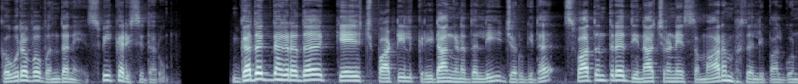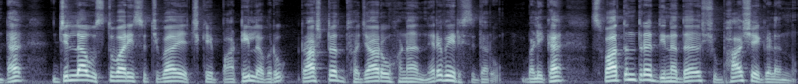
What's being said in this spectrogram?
ಗೌರವ ವಂದನೆ ಸ್ವೀಕರಿಸಿದರು. ಗದಗ್ ನಗರದ ಕೆಎಚ್ ಪಾಟೀಲ್ ಕ್ರೀಡಾಂಗಣದಲ್ಲಿ ಜರುಗಿದ ಸ್ವಾತಂತ್ರ್ಯ ದಿನಾಚರಣೆ ಸಮಾರಂಭದಲ್ಲಿ ಪಾಲ್ಗೊಂಡ ಜಿಲ್ಲಾ ಉಸ್ತುವಾರಿ ಸಚಿವ ಎಚ್ ಕೆ ಪಾಟೀಲ್ ಅವರು ರಾಷ್ಟ್ರ ಧ್ವಜಾರೋಹಣ ನೆರವೇರಿಸಿದರು. ಬಳಿಕ ಸ್ವಾತಂತ್ರ್ಯ ದಿನದ ಶುಭಾಶಯಗಳನ್ನು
